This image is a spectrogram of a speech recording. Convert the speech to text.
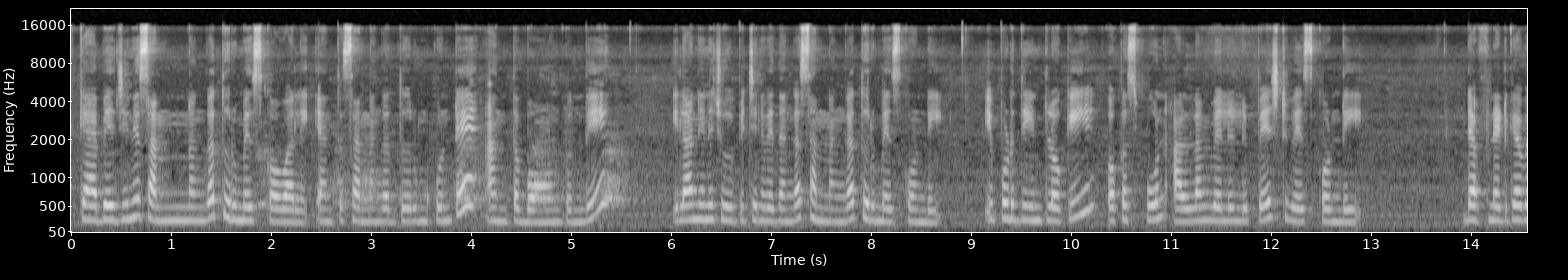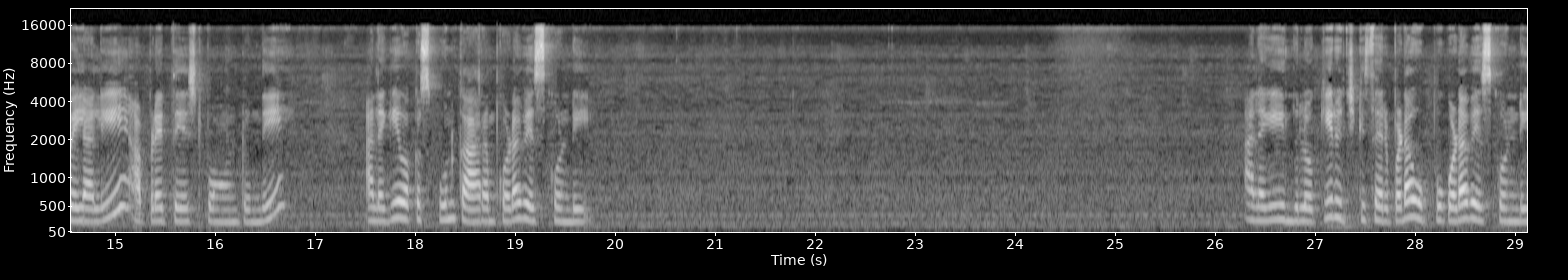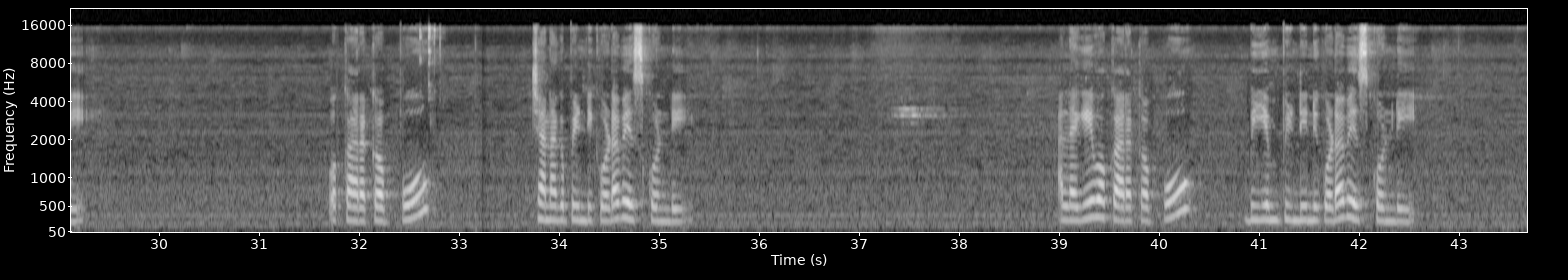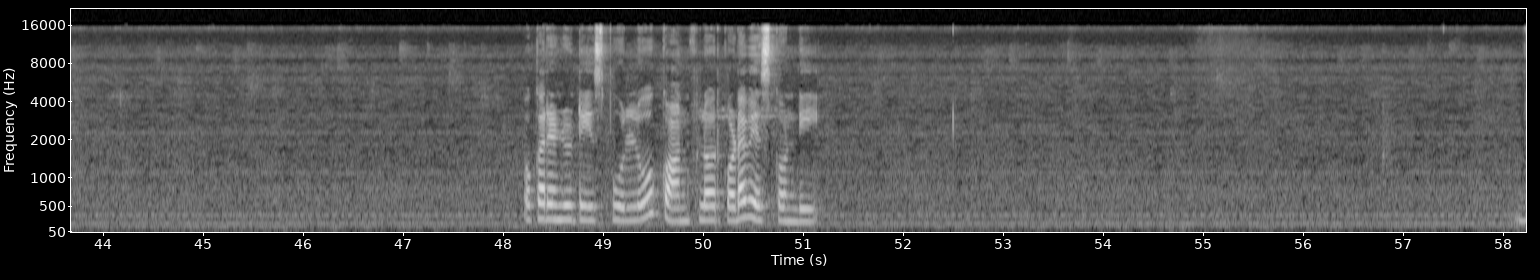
క్యాబేజీని సన్నంగా తురిమేసుకోవాలి. ఎంత సన్నంగా తురుముకుంటే అంత బాగుంటుంది. ఇలా నేను చూపించిన విధంగా సన్నంగా తురిమేసుకోండి. ఇప్పుడు దీంట్లోకి ఒక స్పూన్ అల్లం వెల్లుల్లి పేస్ట్ వేసుకోండి. డెఫినెట్గా వేయాలి. అప్పుడే టేస్ట్ బాగుంటుంది. అలాగే ఒక స్పూన్ కారం కూడా వేసుకోండి. అలాగే ఇందులోకి రుచికి సరిపడా ఉప్పు కూడా వేసుకోండి. ఒక అరకప్పు శనగపిండి కూడా వేసుకోండి. అలాగే ఒక అరకప్పు బియ్యం పిండిని కూడా వేసుకోండి. ఒక రెండు టీ స్పూన్లు కార్న్ఫ్లవర్ కూడా వేసుకోండి.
